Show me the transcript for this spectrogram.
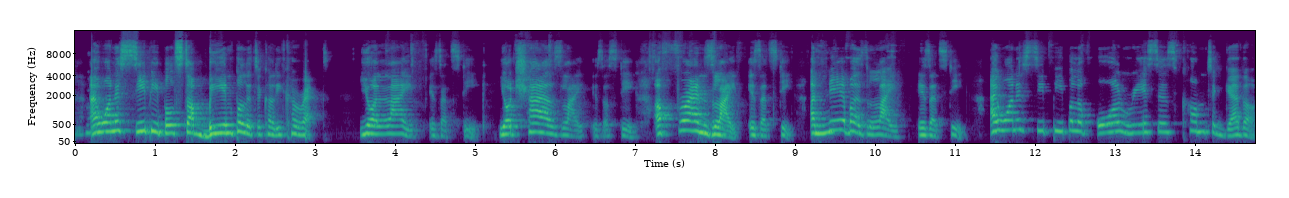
Mm-hmm. I want to see people stop being politically correct. Your life is at stake. Your child's life is at stake. A friend's life is at stake. A neighbor's life is at stake. I want to see people of all races come together.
